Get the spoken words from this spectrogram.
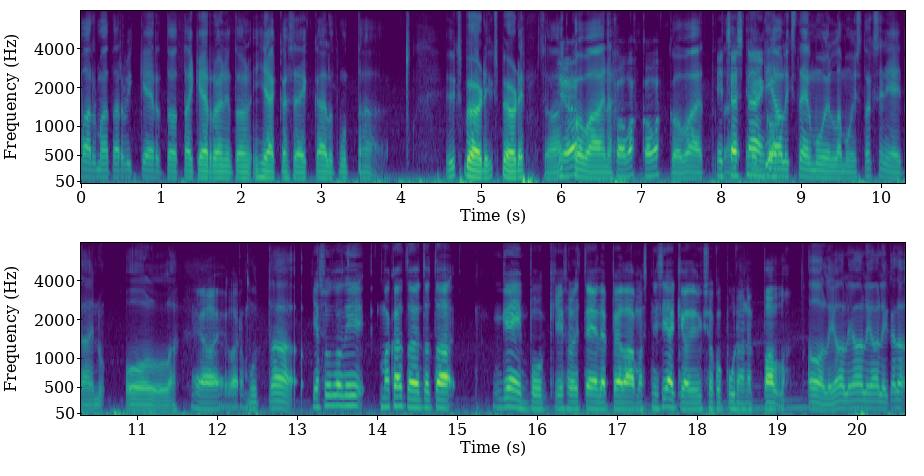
varmaan tarvi kertoa. Tai kerroin nyt on hiekkaseikkailut, mutta... Yksi birdie, yksi birdie. Se on Joo. kova aina. Kova, kova. Kova, että tota, Itse asiassa en näin, tiedä, kun- oliko teillä muilla, muistaakseni ei tainnut olla. Joo, ei varmaan. Mutta Ja sulla oli, mä katsoin tota Gamebookia, se oli teille pelaamassa, niin sielläkin oli yksi joku punainen pallo. oli, oli, oli, oli. Kato,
